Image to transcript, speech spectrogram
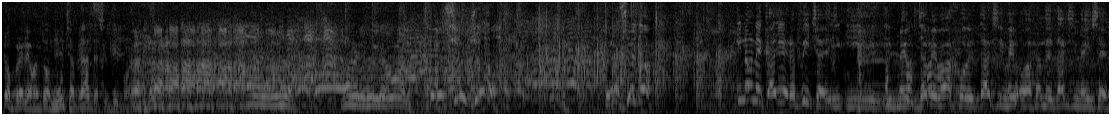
No, pero levantó mucha plata ese tipo. ¿eh? No. Pero soy yo. Pero soy yo. Y no le caí la ficha. Y, y- y me- ya me bajo del taxi, me iba bajando del taxi y me dice...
